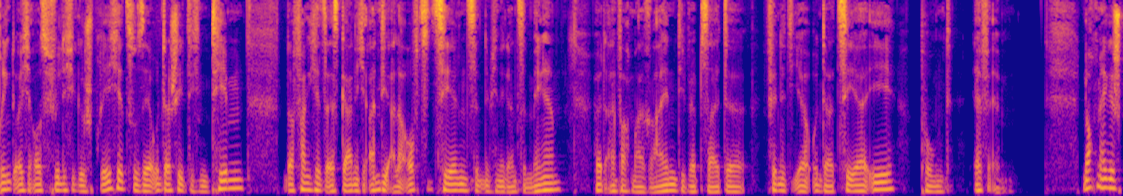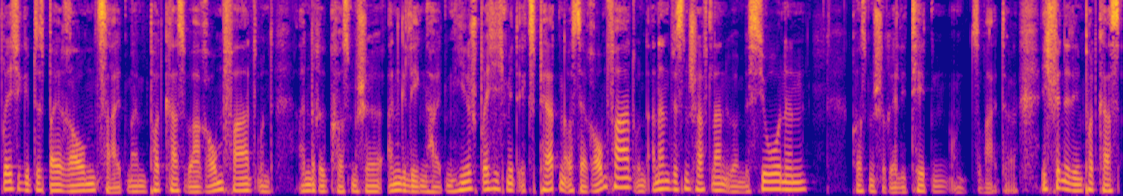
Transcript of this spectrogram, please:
bringt euch ausführliche Gespräche zu sehr unterschiedlichen Themen. Da fange ich jetzt erst gar nicht an, die alle aufzuzählen. Es sind nämlich eine ganze Menge. Hört einfach mal rein. Die Webseite findet ihr unter cre.fm. Noch mehr Gespräche gibt es bei Raumzeit, meinem Podcast über Raumfahrt und andere kosmische Angelegenheiten. Hier spreche ich mit Experten aus der Raumfahrt und anderen Wissenschaftlern über Missionen, kosmische Realitäten und so weiter. Ich finde den Podcast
